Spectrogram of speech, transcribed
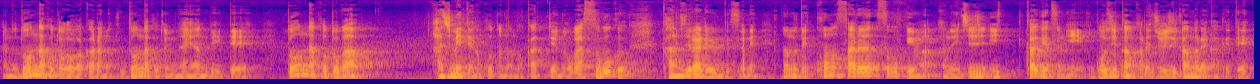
あの、どんなことがわからなくて、どんなことに悩んでいて、どんなことが初めてのことなのかっていうのがすごく感じられるんですよね。なので、コンサル、すごく今、あの1、1ヶ月に5時間から10時間ぐらいかけて、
